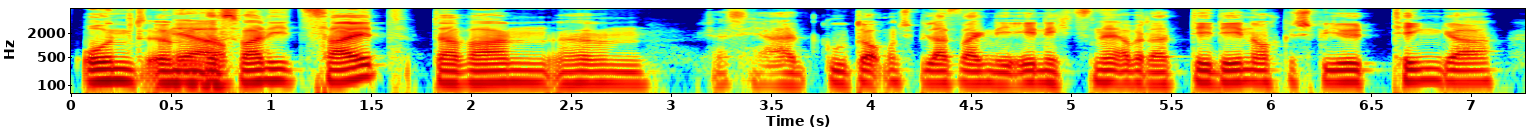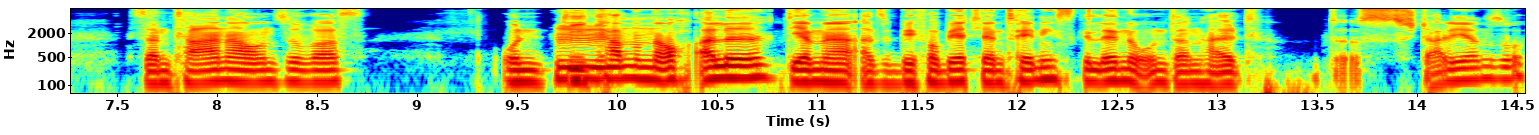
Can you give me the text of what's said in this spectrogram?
Und ähm, Ja. das war die Zeit, da waren, ähm, das, ja, gut, Dortmund-Spieler sagen die eh nichts, ne? Aber da hat DD noch gespielt, Tinga, Santana und sowas. Und die Mhm. kamen dann auch alle, die haben ja, also BVB hat ja ein Trainingsgelände und dann halt das Stadion so.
